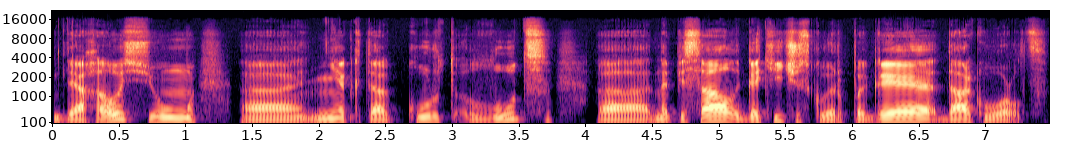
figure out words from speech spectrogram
для Хаосиум э, некто Курт Луц э, написал готическую РПГ Dark Worlds.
